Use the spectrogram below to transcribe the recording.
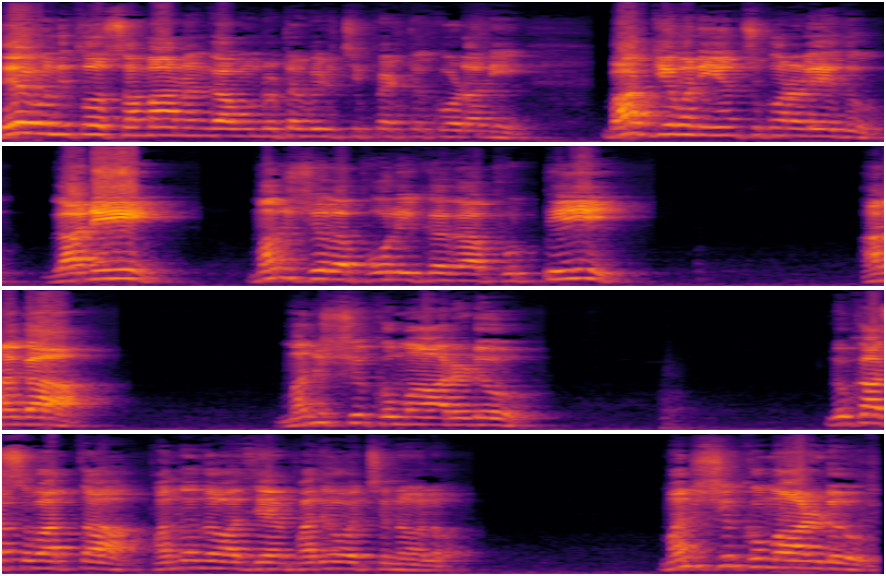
దేవునితో సమానంగా ఉండుట విడిచిపెట్టకూడని భాగ్యమని ఎంచుకొనలేదు. గాని మనుషుల పోలికగా పుట్టి అనగా మనుష్య కుమారుడు. లుకాసు వార్త పంతొమ్మిదవ అధ్యాయం పదవ వచనంలో మనుష్య కుమారుడు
